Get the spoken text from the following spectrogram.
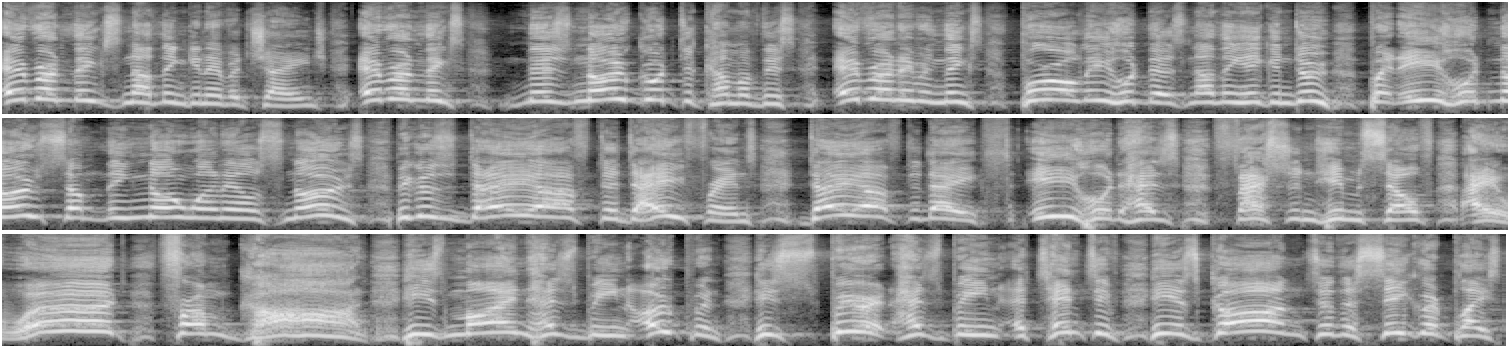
Everyone thinks nothing can ever change. Everyone thinks there's no good to come of this. Everyone even thinks poor old Ehud, there's nothing he can do. But Ehud knows something no one else knows. Because day after day, friends, day after day, Ehud has fashioned himself a word from God. His mind has been open, his spirit has been attentive. He has gone to the secret place,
